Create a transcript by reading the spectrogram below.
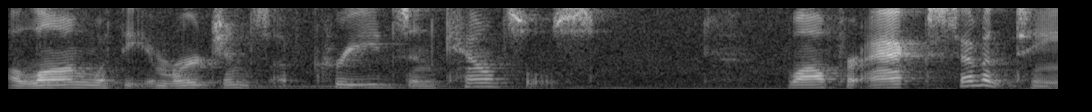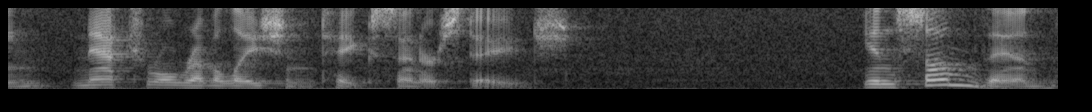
along with the emergence of creeds and councils. While for Acts 17, natural revelation takes center stage. In sum, then,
